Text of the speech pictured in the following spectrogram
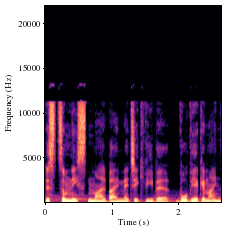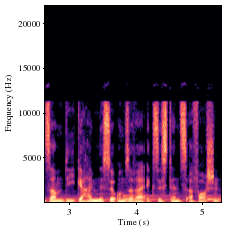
Bis zum nächsten Mal bei Magic Wiebe, wo wir gemeinsam die Geheimnisse unserer Existenz erforschen.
